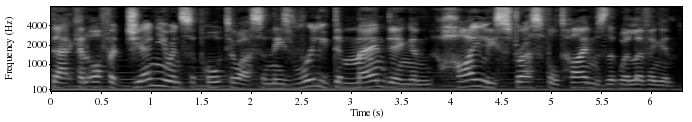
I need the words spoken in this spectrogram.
that can offer genuine support to us in these really demanding and highly stressful times that we're living in.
